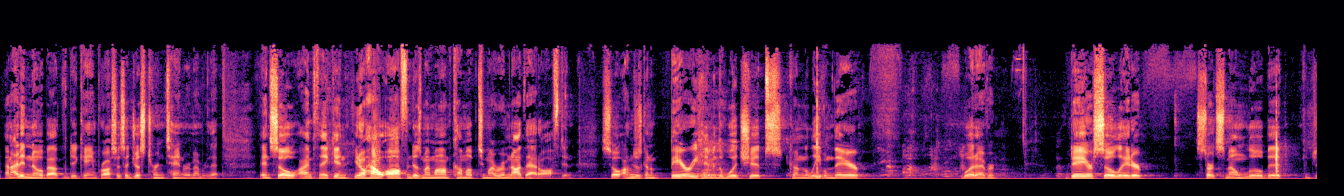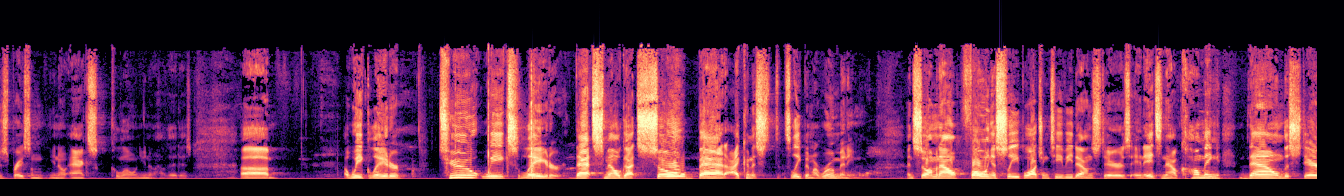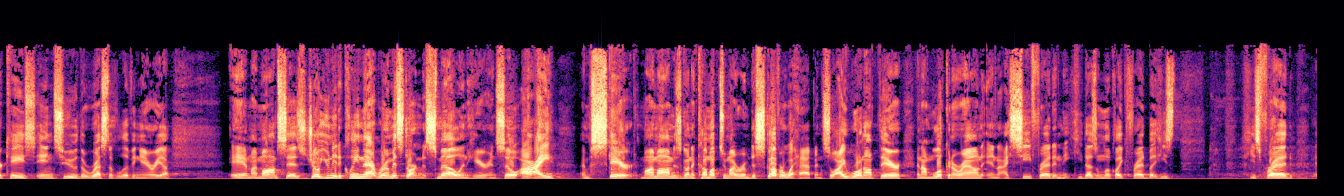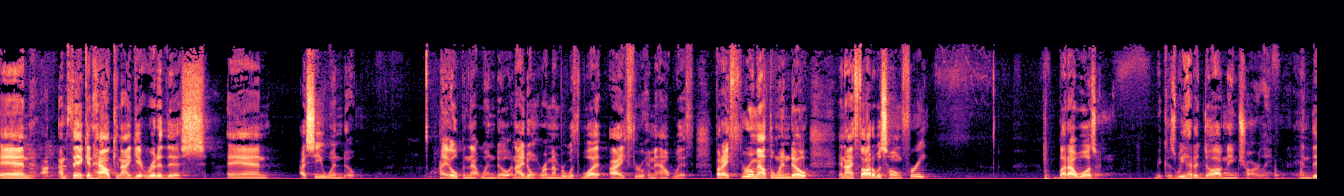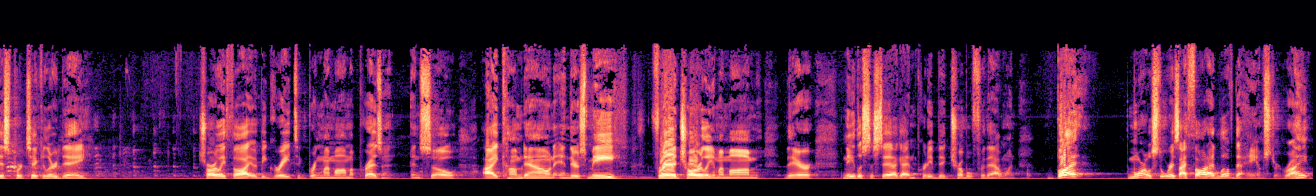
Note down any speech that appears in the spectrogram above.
And I didn't know about the decaying process. I just turned 10, remember that. And so I'm thinking, you know, how often does my mom come up to my room? Not that often. So I'm just going to bury him in the wood chips, kind of leave him there, whatever. Day or so later, starts smelling a little bit. You can just spray some, you know, Axe cologne. You know how that is. Um, a week later, Two weeks later, that smell got so bad I couldn't sleep in my room anymore. And so I'm now falling asleep watching TV downstairs, and it's now coming down the staircase into the rest of the living area. And my mom says, Joe, you need to clean that room. It's starting to smell in here. And so I am scared. My mom is going to come up to my room, discover what happened. So I run up there, and I'm looking around, and I see Fred, and he doesn't look like Fred, but he's, He's Fred, and I'm thinking, how can I get rid of this? And I see a window. I open that window, and I don't remember with what I threw him out with, but I threw him out the window, and I thought it was home free. But I wasn't, because we had a dog named Charlie. And this particular day, Charlie thought it would be great to bring my mom a present. And so I come down, and there's me, Fred, Charlie, and my mom there. Needless to say, I got in pretty big trouble for that one. But the moral of the story is I thought I'd love that hamster, right?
